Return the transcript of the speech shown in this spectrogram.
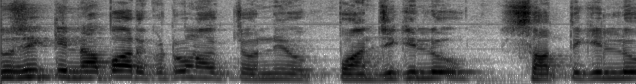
ਤੁਸੀਂ ਕਿੰਨਾ ਭਾਰ ਘਟਾਉਣਾ ਚਾਹੁੰਦੇ ਹੋ? 5 kilo 7 kilo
